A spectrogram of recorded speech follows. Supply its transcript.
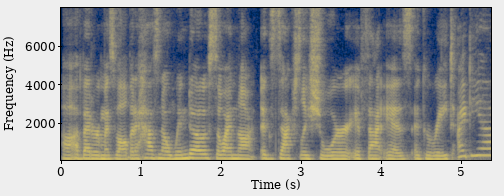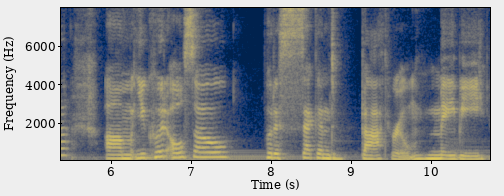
uh, a bedroom as well, but it has no window, so I'm not exactly sure if that is a great idea. Um, you could also put a second bathroom, maybe,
